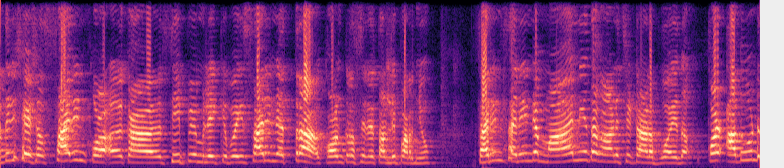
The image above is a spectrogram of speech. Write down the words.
അതിനുശേഷം സരിൻ സി പി എമ്മിലേക്ക് പോയി. സരിൻ എത്ര കോൺഗ്രസിനെ തള്ളി പറഞ്ഞു സരിൻ സരിന്റെ മാന്യത കാണിച്ചിട്ടാണ് പോയത്. അതുകൊണ്ട്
